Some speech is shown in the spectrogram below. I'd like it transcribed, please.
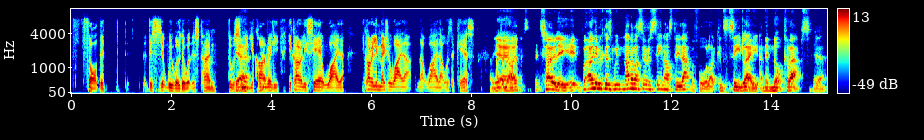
thought that this is it. We will do it this time. There was yeah, something you can't yeah. really you can't really say why that you can't really measure why that that why that was the case. Yeah, I I, totally. It, but only because we none of us have ever seen us do that before, like concede late and then not collapse. Yeah.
